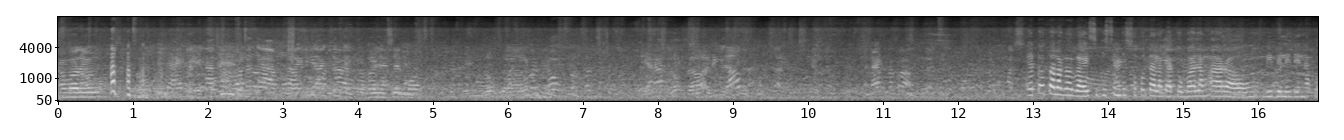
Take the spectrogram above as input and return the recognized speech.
How are you? Ito talaga guys, gustong gusto ko talaga to. Balang araw, bibili din ako.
